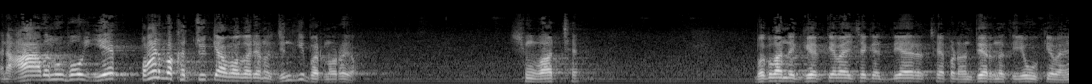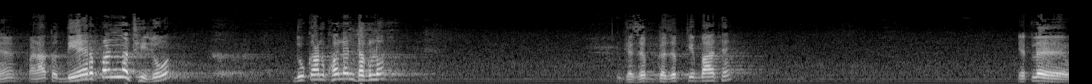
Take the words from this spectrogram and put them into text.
અને આ અનુભવ એક પણ વખત ચૂક્યા વગર એનો જિંદગીભરનો રહ્યો. શું વાત છે? ભગવાનને ઘેર કહેવાય છે કે દેર છે પણ અંધેર નથી, એવું કહેવાય પણ આ તો દેર પણ નથી જો દુકાન ખોલે ને ઢગલો. ગજબ ગજબ કી બાત હે? એટલે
